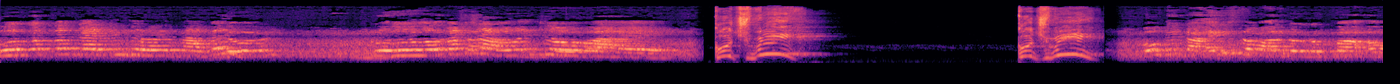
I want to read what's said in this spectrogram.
गोलगप्पा चैलेंज हो रहा है पागल गोलगप्पा चैलेंज हो रहा है कुछ भी कुछ भी ओके गाइस हमारा गोलगप्पा ओ,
